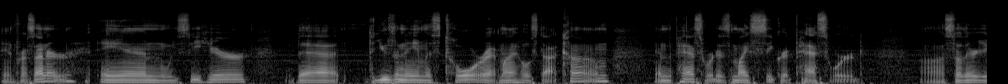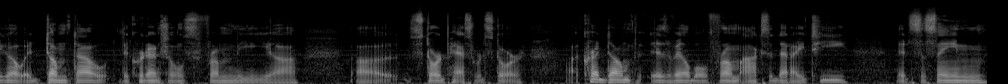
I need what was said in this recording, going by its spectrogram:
and press enter and we see here that the username is tor at myhost.com and the password is my secret password. Uh, so there you go. It dumped out the credentials from the uh, uh, stored password store. Uh, CredDump is available from Oxid.it. It's the same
